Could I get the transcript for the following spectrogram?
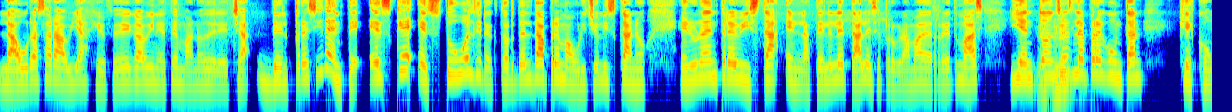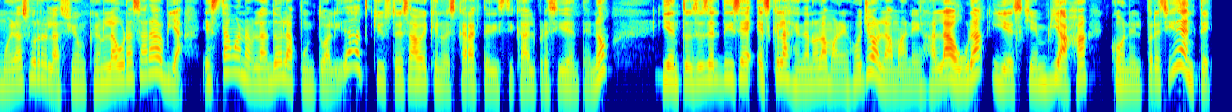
Laura Sarabia, jefe de gabinete mano derecha del presidente. Es que estuvo el director del DAPRE, Mauricio Liscano, en una entrevista en la Tele Letal, ese programa de Red Más, y entonces le preguntan que cómo era su relación con Laura Sarabia. Estaban hablando de la puntualidad, que usted sabe que no es característica del presidente, ¿no? Y entonces él dice, es que la agenda no la manejo yo, la maneja Laura y es quien viaja con el presidente.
